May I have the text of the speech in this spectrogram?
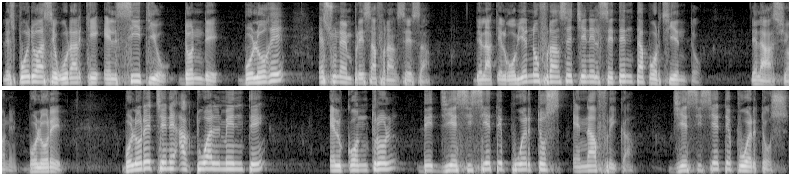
Les puedo asegurar que el sitio donde Bolloré es una empresa francesa, de la que el gobierno francés tiene el 70% de las acciones, Bolloré. Bolloré tiene actualmente el control de 17 puertos en África, 17 puertos,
